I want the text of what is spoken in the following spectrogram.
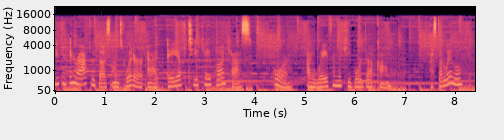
You can interact with us on Twitter at AFTK Podcast or at awayfromthekeyboard.com. Hasta luego.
